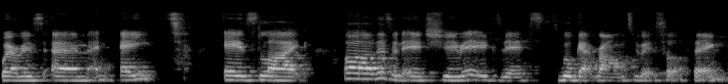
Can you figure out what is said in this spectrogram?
Whereas um, an eight is like, oh, there's an issue, it exists, we'll get round to it, sort of thing.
